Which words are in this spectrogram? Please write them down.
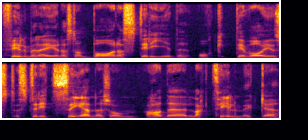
filmen är ju nästan bara strid och det var just stridsscener som hade lagt till mycket.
